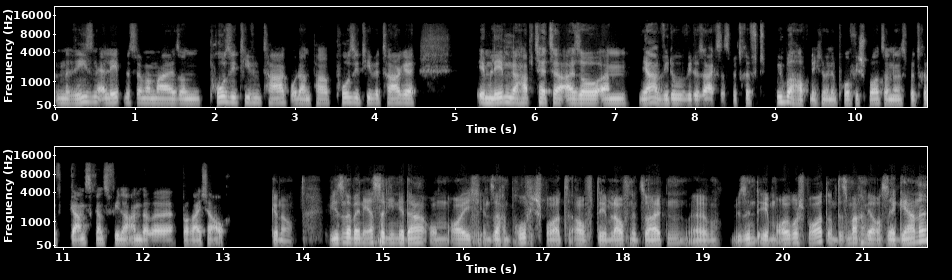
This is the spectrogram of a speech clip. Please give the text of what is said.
ein Riesenerlebnis, wenn man mal so einen positiven Tag oder ein paar positive Tage im Leben gehabt hätte. Also ähm, ja, wie du wie du sagst, es betrifft überhaupt nicht nur den Profisport, sondern es betrifft ganz ganz viele andere Bereiche auch. Genau. Wir sind aber in erster Linie da, um euch in Sachen Profisport auf dem Laufenden zu halten. Äh, wir sind eben Eurosport und das machen wir auch sehr gerne.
